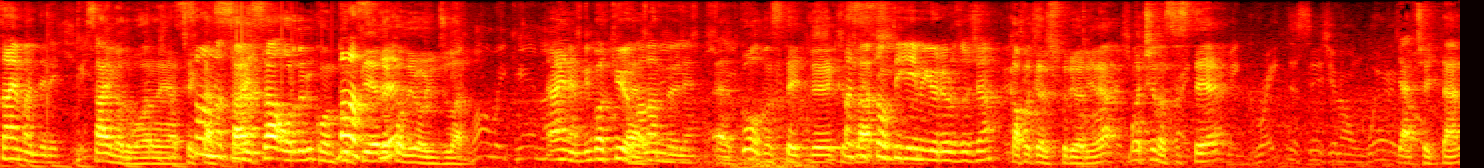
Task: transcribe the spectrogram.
sayma direkt. Saymadı bu arada gerçekten. Sonrasında Saysa orada bir kontrpiyede bastı. kalıyor oyuncular. Aynen bir bakıyor Evet. falan böyle. Evet Golden State'li kızlar Asist of the game'i görüyoruz hocam. kafa karıştırıyor yine. Maçın asisti gerçekten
